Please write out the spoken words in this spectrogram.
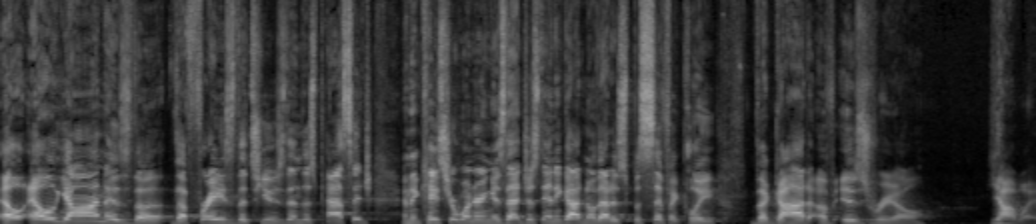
El Elyon is the, the phrase that's used in this passage. And in case you're wondering, is that just any God? No, that is specifically the God of Israel, Yahweh.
